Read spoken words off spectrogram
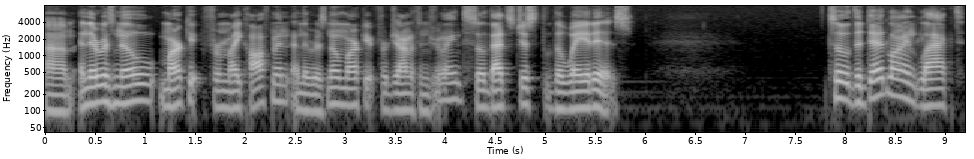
Um, and there was no market for Mike Hoffman, and there was no market for Jonathan Drouin, so that's just the way it is. So the deadline lacked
